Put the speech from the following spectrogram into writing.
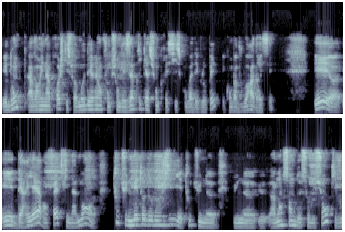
et donc avoir une approche qui soit modérée en fonction des applications précises qu'on va développer et qu'on va vouloir adresser. Et, euh, et, derrière, en fait, finalement, toute une méthodologie et toute une, une un ensemble de solutions qui vous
